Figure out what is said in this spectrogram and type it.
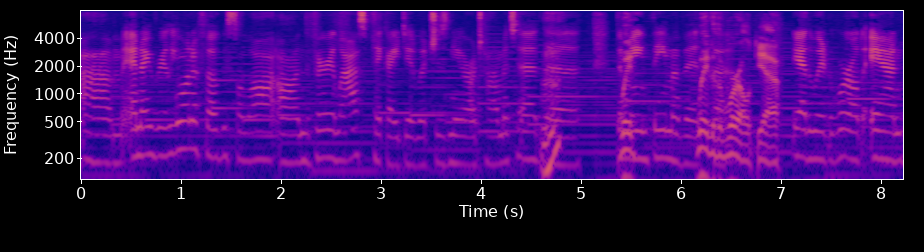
um and i really want to focus a lot on the very last pick i did which is Nier Automata the Mhm. the main theme of it Weight of the World, yeah. yeah the weight of the world and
